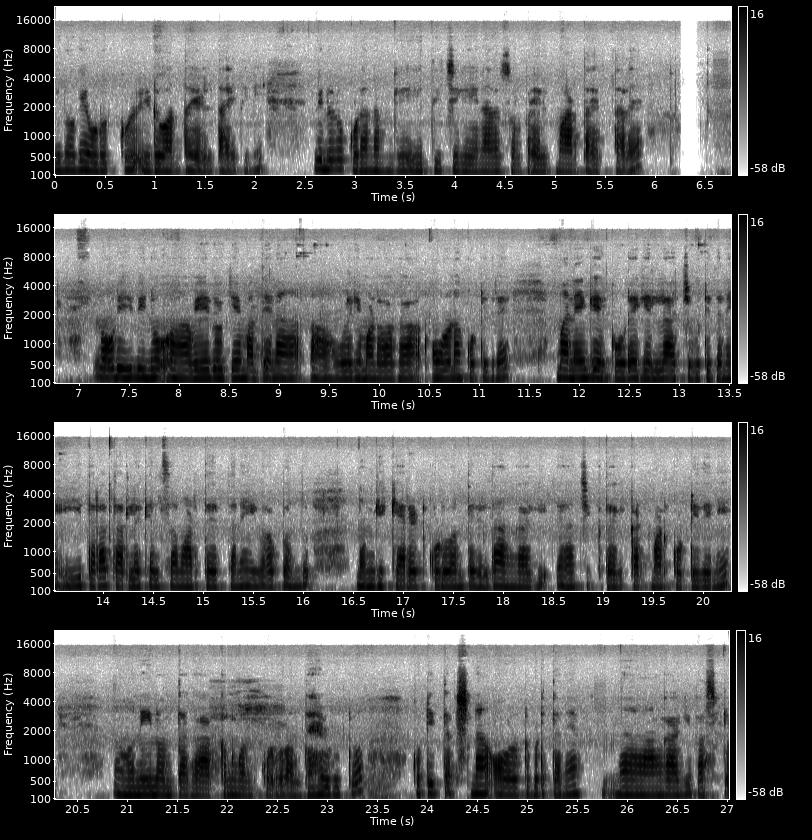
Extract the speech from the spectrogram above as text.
ವಿನೋಗೆ ಹುಡುಕು ಇಡು ಅಂತ ಹೇಳ್ತಾ ಇದ್ದೀನಿ. ವಿನೂ ಕೂಡ ನಮಗೆ ಇತ್ತೀಚೆಗೆ ಏನಾದರೂ ಸ್ವಲ್ಪ ಹೆಲ್ಪ್ ಮಾಡ್ತಾ ಇರ್ತಾಳೆ. ನೋಡಿ, ವಿನು ವೇದುಗೆ ಮಧ್ಯಾಹ್ನ ಹೋಳಿಗೆ ಮಾಡುವಾಗ ಹೂರಣ ಕೊಟ್ಟಿದ್ರೆ ಮನೆಗೆ ಗೋಡೆಗೆಲ್ಲ ಹಚ್ಚಿಬಿಟ್ಟಿದ್ದಾನೆ. ಈ ಥರ ತರಲೆ ಕೆಲಸ ಮಾಡ್ತಾ ಇರ್ತಾನೆ. ಇವಾಗ ಬಂದು ನನಗೆ ಕ್ಯಾರೆಟ್ ಕೊಡು ಅಂತ ಹೇಳ್ದ. ಹಂಗಾಗಿ ಚಿಕ್ಕದಾಗಿ ಕಟ್ ಮಾಡಿಕೊಟ್ಟಿದ್ದೀನಿ. ಕೊಟ್ಟಿದ್ದೀನಿ ಆ, ನೀನೊಂದು ತಗ ಅಕ್ಕನಿಗೊಂದು ಕೊಡು ಅಂತ ಹೇಳ್ಬಿಟ್ಟು ಕೊಟ್ಟಿದ ತಕ್ಷಣ ಹೊರಟು ಬಿಡ್ತಾನೆ ಹಂಗಾಗಿ ಫಸ್ಟು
